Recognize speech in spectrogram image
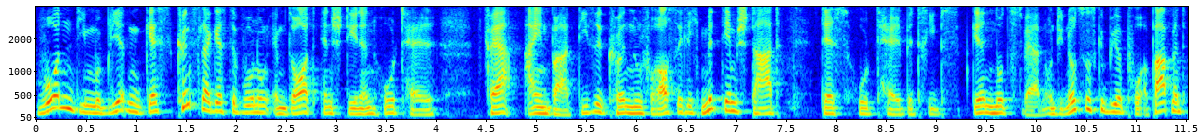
wurden die mobilierten Gäste, Künstlergästewohnungen im dort entstehenden Hotel vereinbart. Diese können nun voraussichtlich mit dem Start des Hotelbetriebs genutzt werden. Und die Nutzungsgebühr pro Apartment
